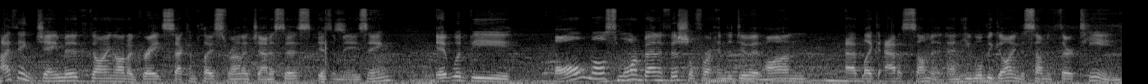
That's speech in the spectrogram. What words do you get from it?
I think Jmook going on a great second place run at Genesis is amazing. It would be almost more beneficial for him to do it on at like at a summit and he will be going to summit 13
